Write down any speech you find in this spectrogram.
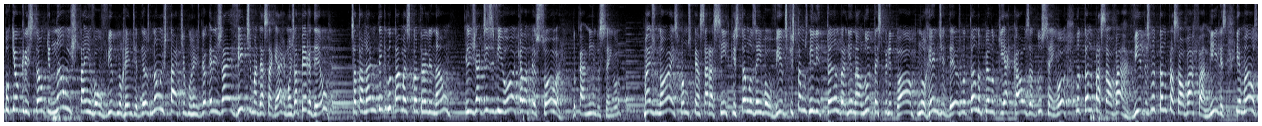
Porque o cristão que não está envolvido no reino de Deus, não está ativo no reino de Deus, ele já é vítima dessa guerra, irmão, já perdeu. Satanás não tem que lutar mais contra ele, não. Ele já desviou aquela pessoa do caminho do Senhor. Mas nós vamos pensar assim, que estamos envolvidos, que estamos militando ali na luta espiritual, no reino de Deus, lutando pelo que é causa do Senhor, lutando para salvar vidas, lutando para salvar famílias. Irmãos,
